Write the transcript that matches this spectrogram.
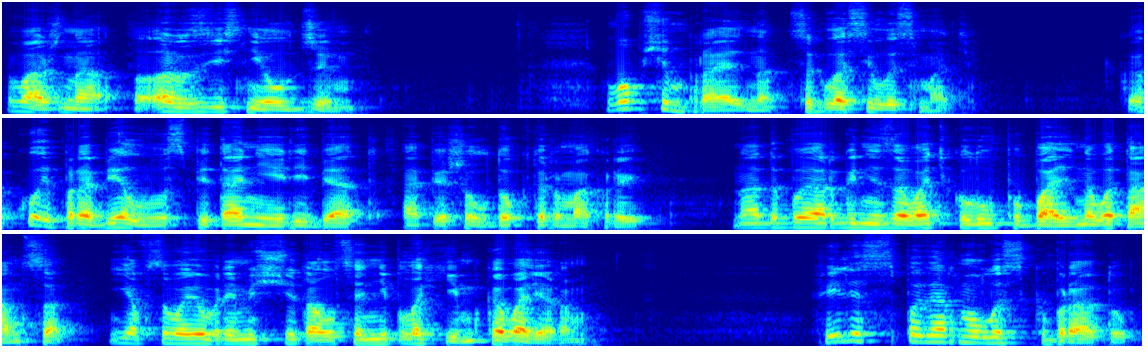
важно разъяснил Джим. В общем, правильно, согласилась мать. Какой пробел в воспитании ребят, опешил доктор Макрей. Надо бы организовать клуб бального танца. Я в свое время считался неплохим кавалером. Филлис повернулась к брату.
